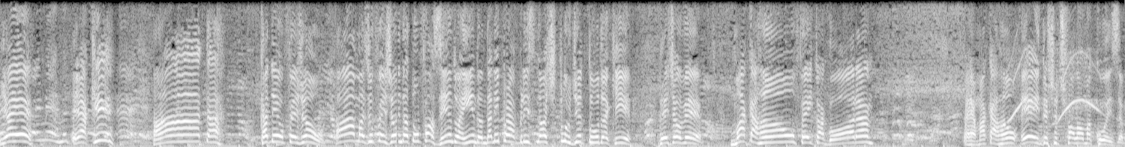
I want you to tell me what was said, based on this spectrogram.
E aí? É aqui? Ah, tá. Cadê o feijão? Ah, mas o feijão ainda estão fazendo ainda. Não dá nem pra abrir, senão explodir tudo aqui. Deixa eu ver. Macarrão feito agora. É, macarrão. Ei, deixa eu te falar uma coisa.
